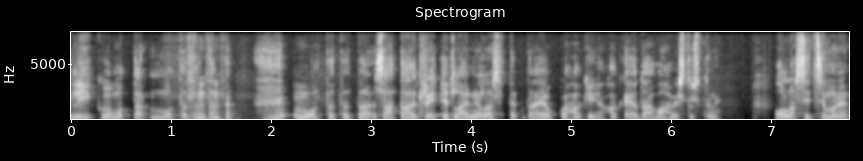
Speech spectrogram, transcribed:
liikkuu, mutta, mutta, tota, mutta tota, saattaa trade deadlineilla sitten, kun tämä joukkue haki, hakee jotain vahvistusta, niin olla sitten semmoinen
